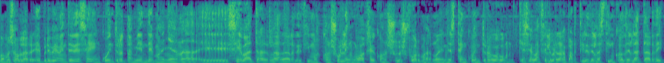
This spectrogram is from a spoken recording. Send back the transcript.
Vamos a hablar eh, brevemente de ese encuentro también de mañana. Eh, se va a trasladar, decimos, con su lenguaje, con sus formas, ¿no? En este encuentro que se va a celebrar a partir de las 5 de la tarde.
